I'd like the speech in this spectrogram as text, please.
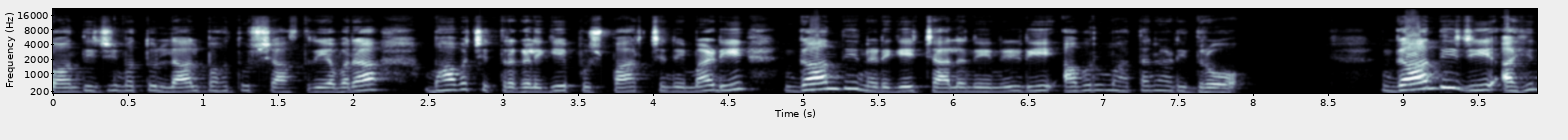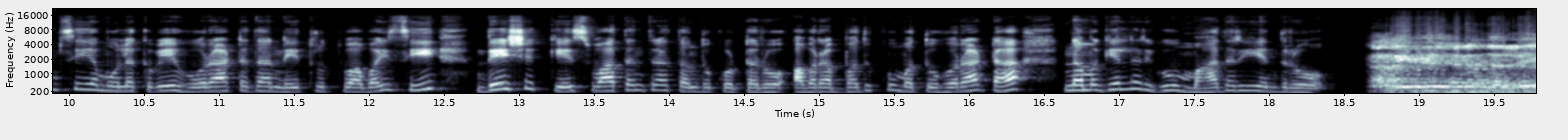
ಗಾಂಧೀಜಿ ಮತ್ತು ಲಾಲ್ ಬಹದ್ದೂರ್ ಶಾಸ್ತ್ರಿ ಅವರ ಭಾವಚಿತ್ರಗಳಿಗೆ ಪುಷ್ಪಾರ್ಚನೆ ಮಾಡಿ ಗಾಂಧಿ ನಡೆಗೆ ಚಾಲನೆ ನೀಡಿ ಅವರು ಮಾತನಾಡಿದರು. ಗಾಂಧೀಜಿ ಅಹಿಂಸೆಯ ಮೂಲಕವೇ ಹೋರಾಟದ ನೇತೃತ್ವ ವಹಿಸಿ ದೇಶಕ್ಕೆ ಸ್ವಾತಂತ್ರ್ಯ ತಂದುಕೊಟ್ಟರು. ಅವರ ಬದುಕು ಮತ್ತು ಹೋರಾಟ ನಮಗೆಲ್ಲರಿಗೂ ಮಾದರಿ ಎಂದರು. ಅಧಿವೇಶನದಲ್ಲಿ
